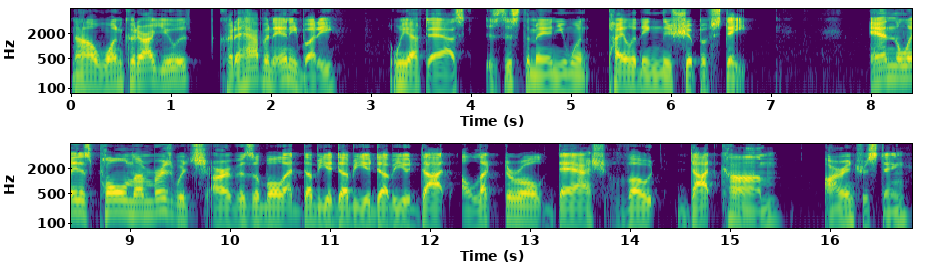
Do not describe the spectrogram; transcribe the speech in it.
Now, one could argue it Could have happened to anybody. We have to ask is this the man you want piloting this ship of state? And the latest poll numbers, which are visible at www.electoral vote.com, are interesting.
